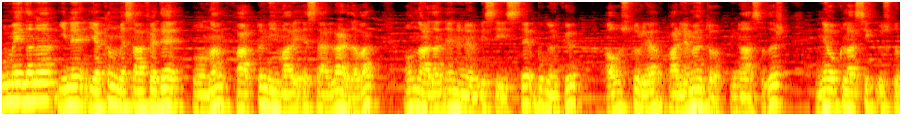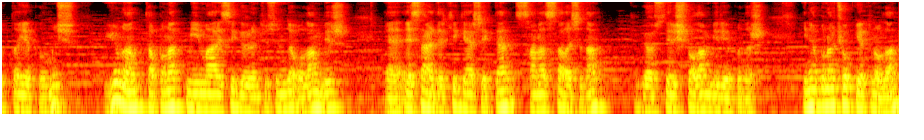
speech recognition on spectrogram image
Bu meydana yine yakın mesafede bulunan farklı mimari eserler de var. Onlardan en önemlisi ise bugünkü Avusturya Parlamento binasıdır. Neoklasik üslupta yapılmış Yunan tapınak mimarisi görüntüsünde olan bir e, eserdir ki gerçekten sanatsal açıdan gösterişli olan bir yapıdır. Yine buna çok yakın olan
